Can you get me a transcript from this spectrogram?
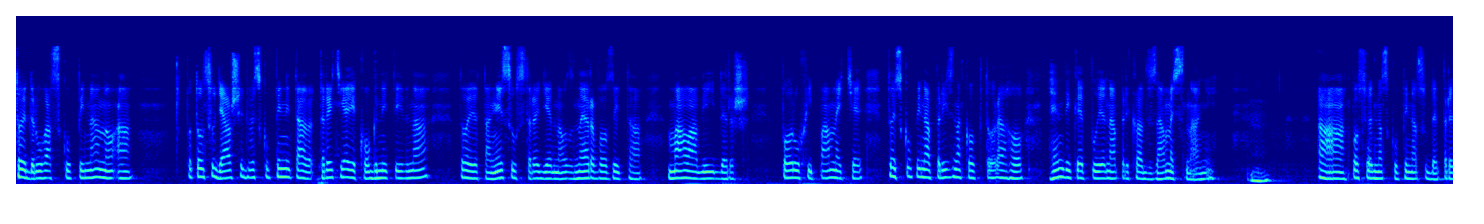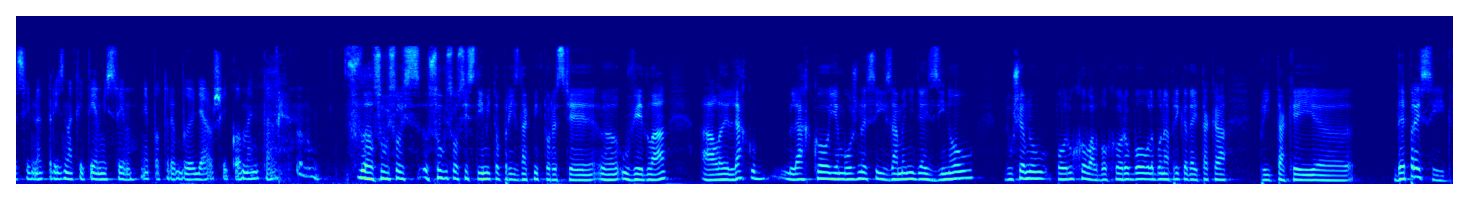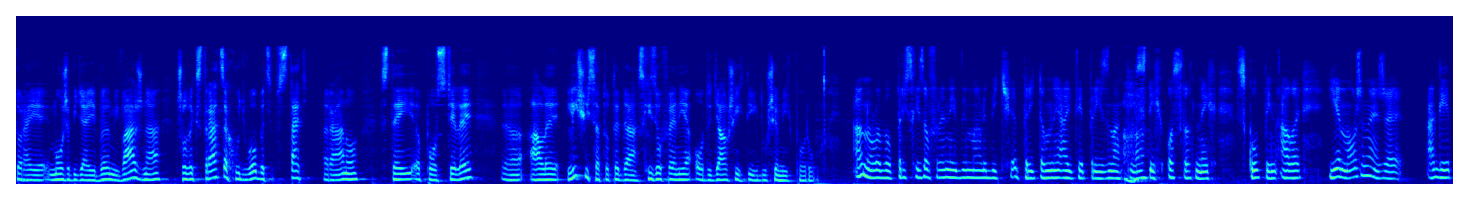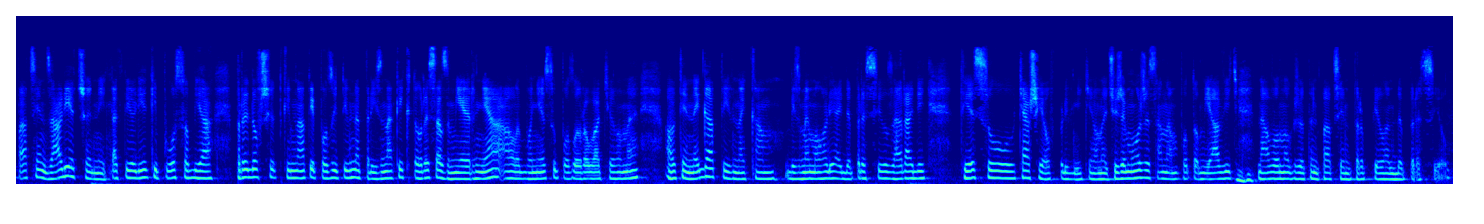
To je druhá skupina. No a potom sú ďalšie dve skupiny. Tá tretia je kognitívna. To je tá nesústredenosť, nervozita, malá výdrž, poruchy pamäte. To je skupina príznakov, ktorá ho handicapuje napríklad v zamestnaní. Mm. A posledná skupina sú depresívne príznaky, tie myslím, nepotrebujú ďalší komentár. V súvislosti, súvislosti s týmito príznakmi, ktoré ste uh, uviedla, ale ľahko, ľahko je možné si ich zameniť aj s inou duševnou poruchou alebo chorobou, lebo napríklad aj taká pri takej e, depresii, ktorá je, môže byť aj veľmi vážna, človek stráca chuť vôbec vstať ráno z tej postele, e, ale líši sa to teda schizofrénia od ďalších tých duševných porúch. Áno, lebo pri schizofrenii by mali byť prítomné aj tie príznaky Aha. z tých ostatných skupín, ale je možné, že ak je pacient zaliečený, tak tie lieky pôsobia predovšetkým na tie pozitívne príznaky, ktoré sa zmiernia alebo nie sú pozorovateľné, ale tie negatívne, kam by sme mohli aj depresiu zaradiť, tie sú ťažšie ovplyvniteľné. Čiže môže sa nám potom javiť mm-hmm. návonok, že ten pacient trpí len depresiou.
